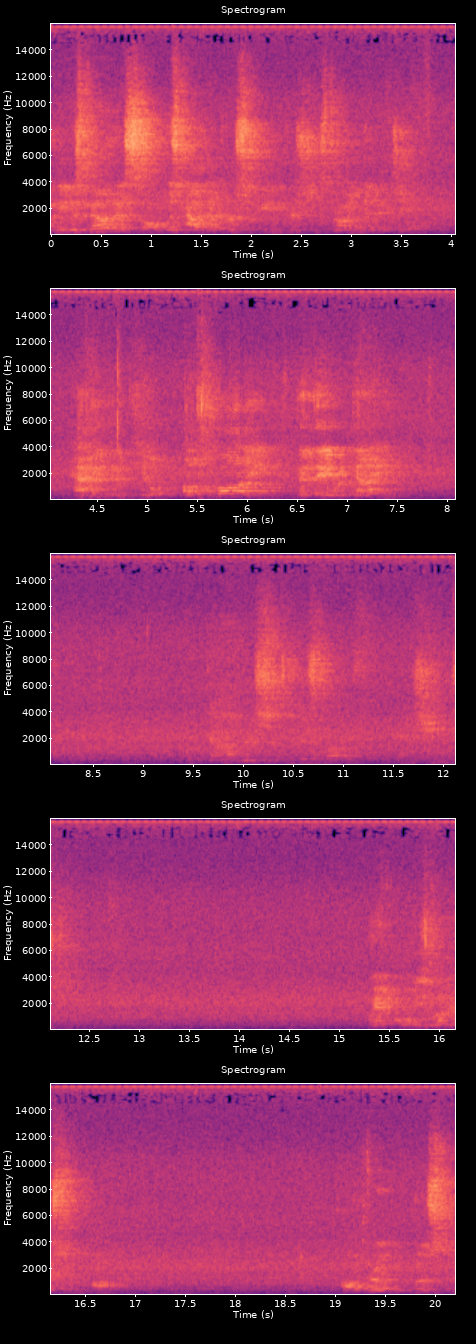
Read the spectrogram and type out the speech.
when he was known as Saul, was out there persecuting Christians, throwing them in jail, having them killed, applauding that they were dying. But God reached into his life and changed him. We have all these letters from Paul. Paul wrote most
